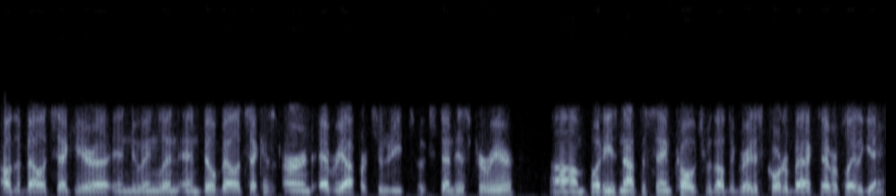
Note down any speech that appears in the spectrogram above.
of the Belichick era in New England, and Bill Belichick has earned every opportunity to extend his career. Um, but he's not the same coach without the greatest quarterback to ever play the game.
